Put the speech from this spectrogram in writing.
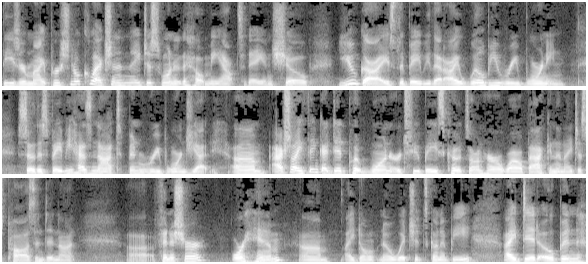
These are my personal collection and they just wanted to help me out today and show you guys the baby that I will be reborning. So this baby has not been reborn yet. Um, actually, I think I did put one or two base coats on her a while back, and then I just paused and did not uh, finish her or him. Um, I don't know which it's going to be. I did open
